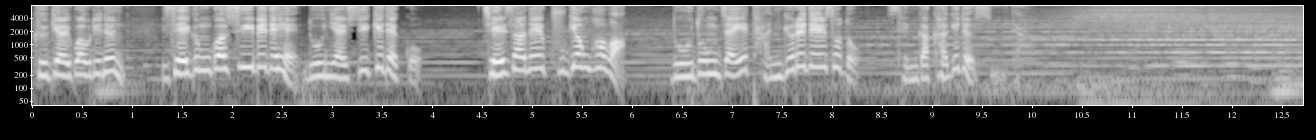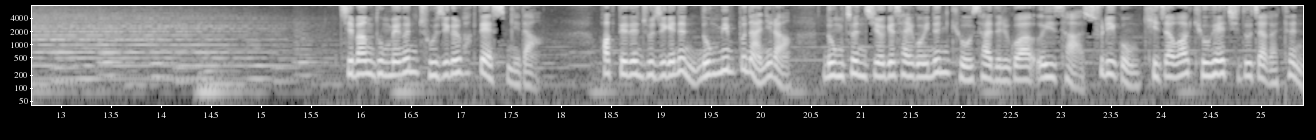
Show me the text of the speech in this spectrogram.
그 결과 우리는 세금과 수입에 대해 논의할 수 있게 됐고 재산의 국영화와 노동자의 단결에 대해서도 생각하게 됐습니다. 지방 동맹은 조직을 확대했습니다. 확대된 조직에는 농민뿐 아니라 농촌 지역에 살고 있는 교사들과 의사, 수리공, 기자와 교회 지도자 같은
